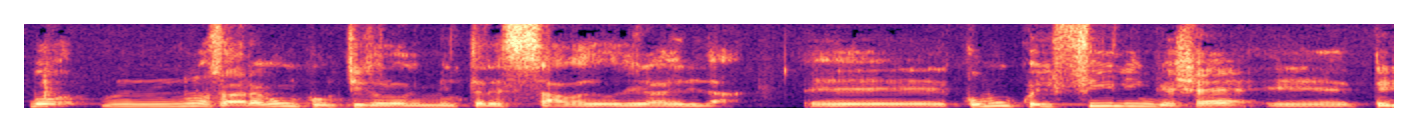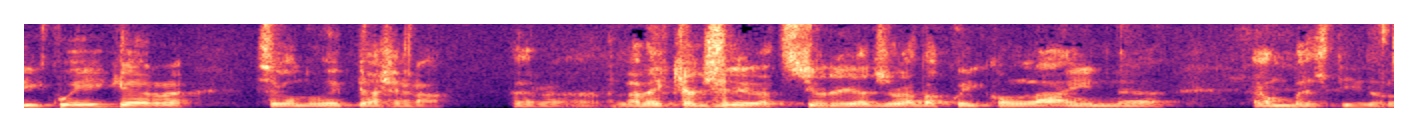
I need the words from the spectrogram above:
Boh, mh, non lo so, era comunque un titolo che mi interessava, devo dire la verità. Eh, comunque il feeling c'è eh, per i Quaker, secondo me piacerà. Per eh, la vecchia generazione che ha giocato a Quake Online eh, è un bel titolo.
